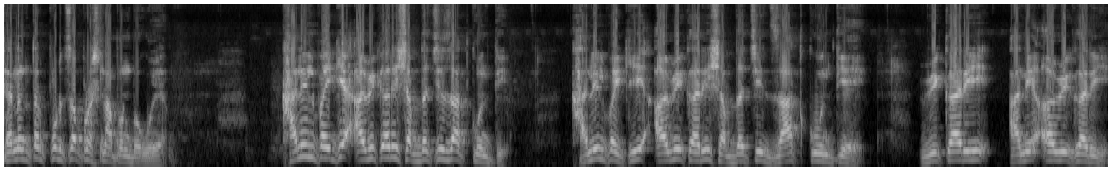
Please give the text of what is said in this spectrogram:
त्यानंतर पुढचा प्रश्न आपण बघूया. खालीलपैकी अविकारी शब्दाची जात कोणती? खालीलपैकी अविकारी शब्दाची जात कोणती आहे? विकारी आणि अविकारी.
